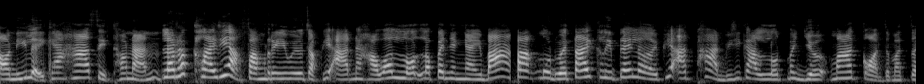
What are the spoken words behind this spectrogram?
ตอนนี้เหลือแค่5สิทธิ์เท่านั้น แล้วถ้าใครที่อยากฟังรีวิวจากพี่อาร์ตนะคะ ว่าลดแล้วเป็นยังไงบ้างปักหมุดไว้ใต้คลิปได้เลยพี่อาร์ตผ่านวิธีการลดมาเยอะมากก่อนจะมาเจอ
